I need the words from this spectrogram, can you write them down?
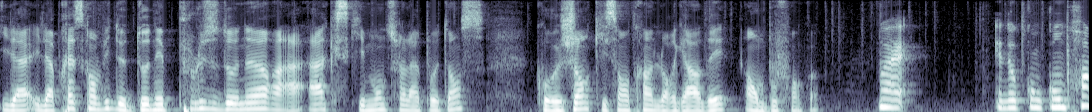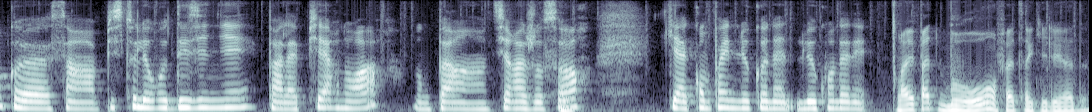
il a, il a presque envie de donner plus d'honneur à Axe qui monte sur la potence qu'aux gens qui sont en train de le regarder en bouffant quoi. Ouais. Et donc on comprend que c'est un pistolero désigné par la pierre noire, donc par un tirage au sort, qui accompagne le, condamné. Ouais, pas de bourreau en fait à Gilead.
